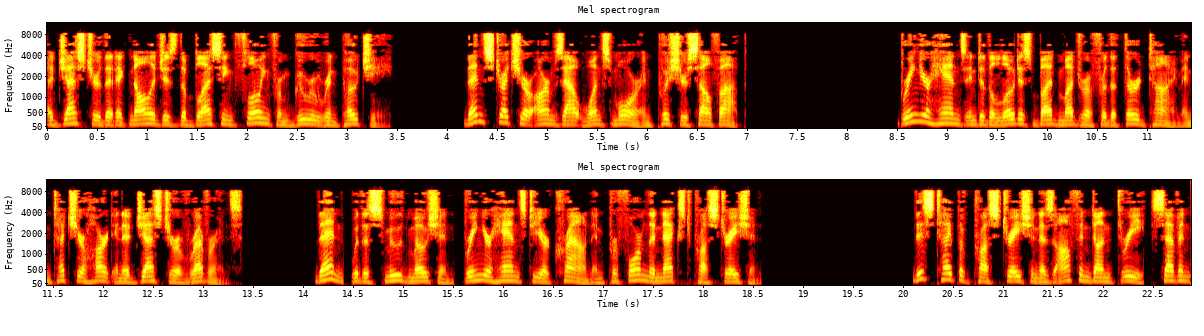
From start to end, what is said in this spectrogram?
a gesture that acknowledges the blessing flowing from Guru Rinpoche. Then stretch your arms out once more and push yourself up. Bring your hands into the lotus bud mudra for the third time and touch your heart in a gesture of reverence. Then, with a smooth motion, bring your hands to your crown and perform the next prostration. This type of prostration is often done 3, 7,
